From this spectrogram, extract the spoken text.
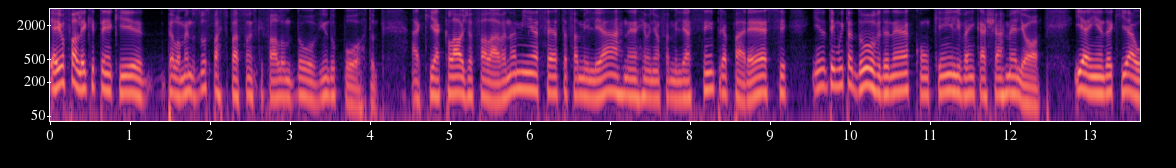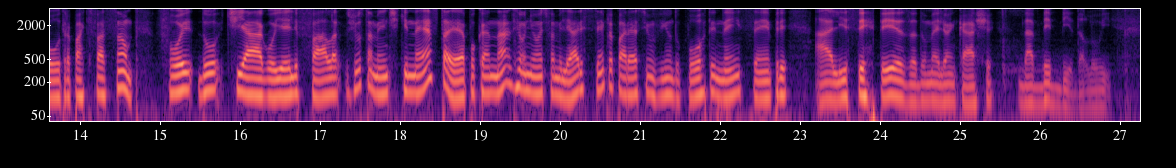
E aí eu falei que tem aqui pelo menos duas participações que falam do vinho do Porto. Aqui a Cláudia falava, na minha festa familiar, né, reunião familiar sempre aparece e ainda tem muita dúvida, né, com quem ele vai encaixar melhor. E ainda que a outra participação foi do Tiago e ele fala justamente que nesta época, nas reuniões familiares, sempre aparece um vinho do Porto e nem sempre há ali certeza do melhor encaixe da bebida, Luiz.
